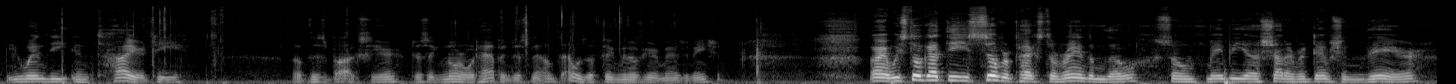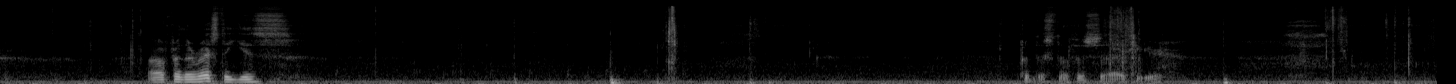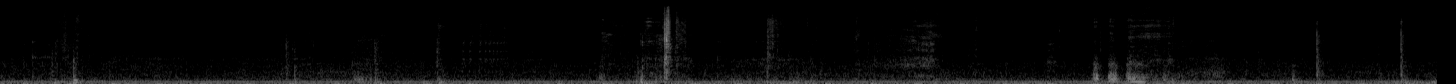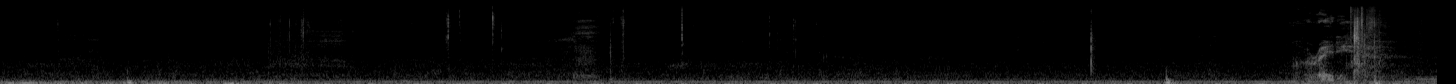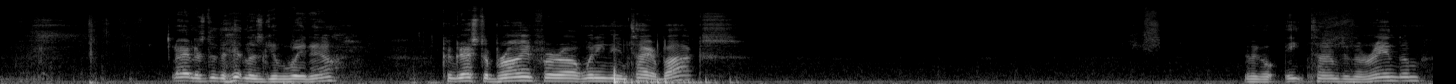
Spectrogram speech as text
You win the entirety of this box here. Just ignore what happened just now. That was a figment of your imagination. Alright, we still got the silver packs to random, though. So maybe a shot at redemption there. Uh, for the rest of yous. The stuff aside here. Alright, let's do the hit list giveaway now. Congrats to Brian for uh, winning the entire box. Gonna go eight times in the random.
